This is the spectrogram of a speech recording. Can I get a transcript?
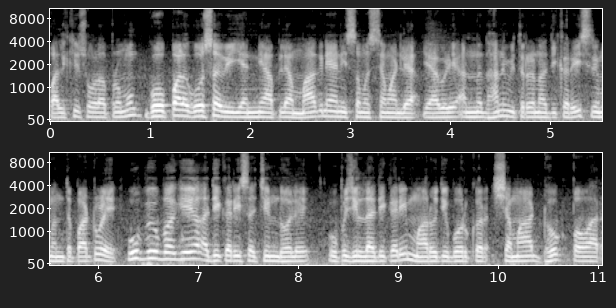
पालखी सोहळा प्रमुख गोपाळ गोसावी यांनी आपल्या मागण्या आणि समस्या मांडल्या. यावेळी अन्नधान वितरण अधिकारी श्रीमंत पाटोळे उपविभागीय अधिकारी सचिन ढोले उपजिल्हाधिकारी मारुती बोरकर क्षमा ढोक पवार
